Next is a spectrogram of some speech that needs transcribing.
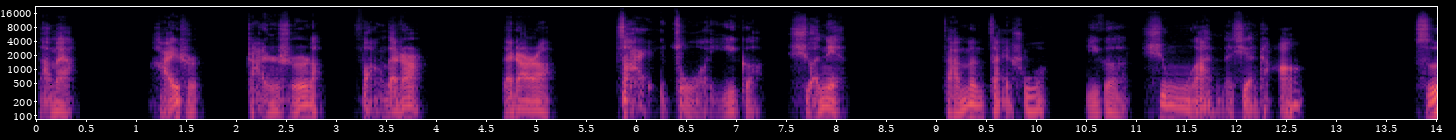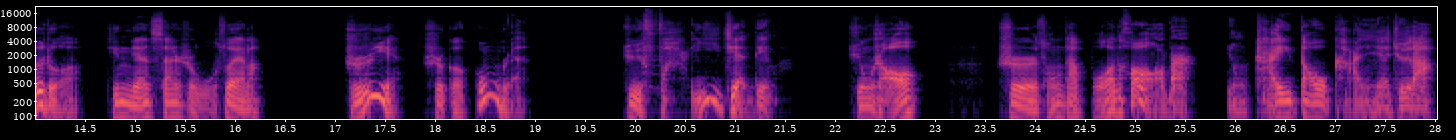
咱们呀，还是暂时的放在这儿，在这儿啊，再做一个悬念。咱们再说一个凶案的现场。”死者今年三十五岁了，职业是个工人。据法医鉴定啊，凶手是从他脖子后边用柴刀砍下去的，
